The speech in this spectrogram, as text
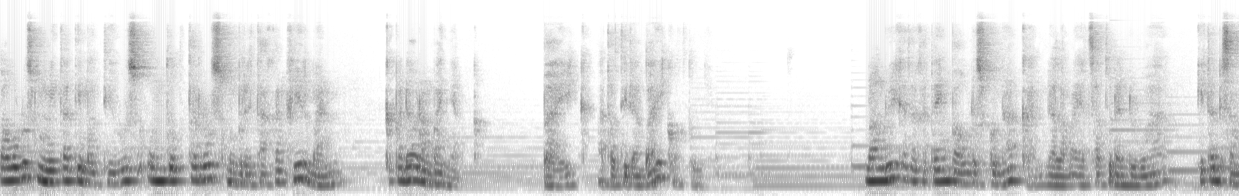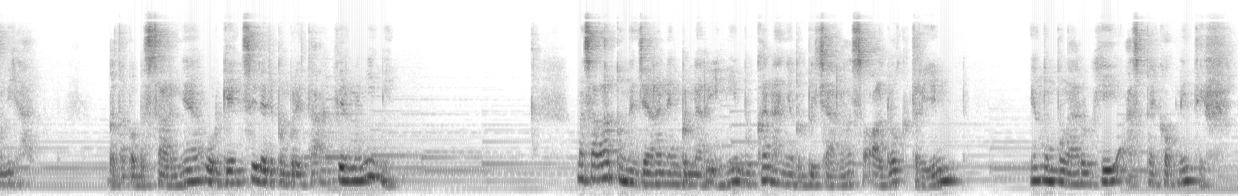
Paulus meminta Timotius untuk terus memberitakan firman kepada orang banyak, baik atau tidak baik waktunya. Melalui kata-kata yang Paulus gunakan dalam ayat 1 dan 2, kita bisa melihat betapa besarnya urgensi dari pemberitaan firman ini. Masalah pengajaran yang benar ini bukan hanya berbicara soal doktrin yang mempengaruhi aspek kognitif,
